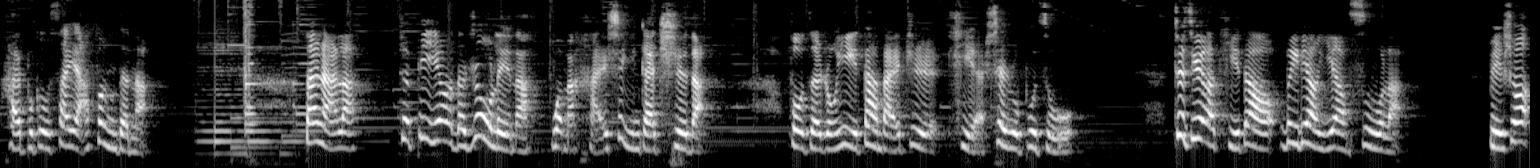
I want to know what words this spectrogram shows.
还不够塞牙缝的呢。当然了，这必要的肉类呢，我们还是应该吃的，否则容易蛋白质、铁摄入不足。这就要提到微量营养素了，比如说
